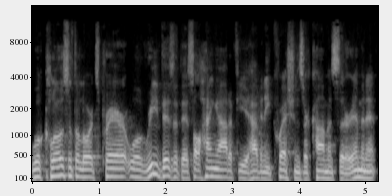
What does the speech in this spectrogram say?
we'll close with the Lord's Prayer. We'll revisit this. I'll hang out if you have any questions or comments that are imminent.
